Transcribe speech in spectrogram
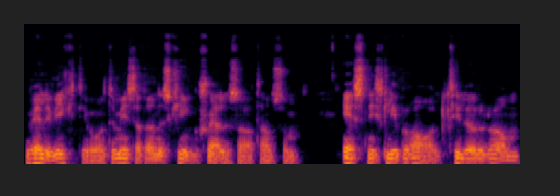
väldigt viktig och inte minst att Anders King själv sa att han som estnisk liberal tillhörde dem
